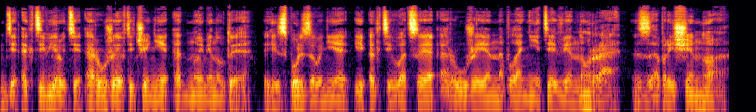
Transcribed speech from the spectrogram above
Деактивируйте оружие в течение одной минуты. Использование и активация оружия на планете Венора запрещено.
